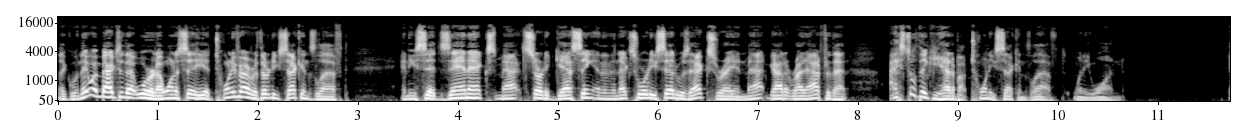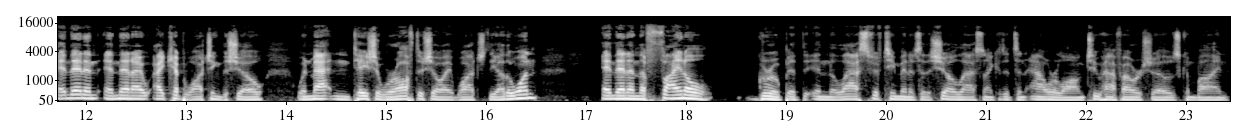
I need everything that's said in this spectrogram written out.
Like when they went back to that word, I want to say he had 25 or 30 seconds left and he said Xanax. Matt started guessing, and then the next word he said was X ray, and Matt got it right after that. I still think he had about 20 seconds left when he won. And then and, and then I, I kept watching the show. When Matt and Tayshia were off the show, I watched the other one. And then in the final group at the, in the last 15 minutes of the show last night, because it's an hour long, two half hour shows combined,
